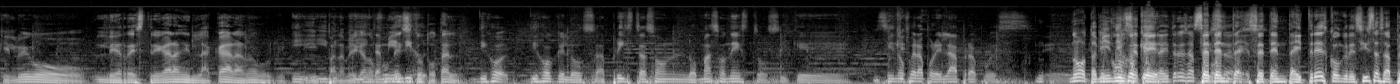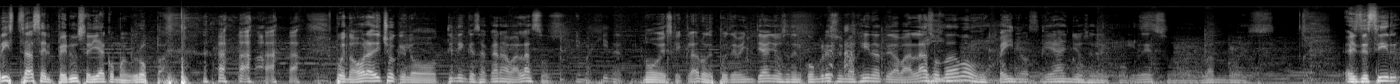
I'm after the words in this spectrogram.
que luego le restregaran en la cara, ¿no? Porque Y- el Panamericano y fue un éxito dijo- total. dijo, dijo que los apristas son los más honestos y que si no fuera por el APRA, pues... eh, No, también dijo 73 que apristas. 70 73 congresistas apristas, el Perú sería como Europa. Bueno, ahora ha dicho que lo tienen que sacar a balazos. Imagínate. No, es que claro, después de 20 años en el Congreso, imagínate, a balazos nada más. 20 20 años en el Congreso, hablando es... Es decir,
